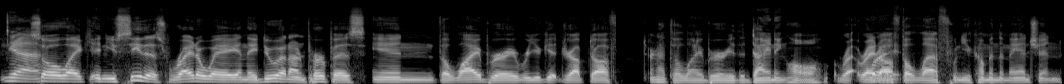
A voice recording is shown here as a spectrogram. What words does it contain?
yeah. So like, and you see this right away, and they do it on purpose in the library where you get dropped off, or not the library, the dining hall, right, right, Right. off the left when you come in the mansion.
